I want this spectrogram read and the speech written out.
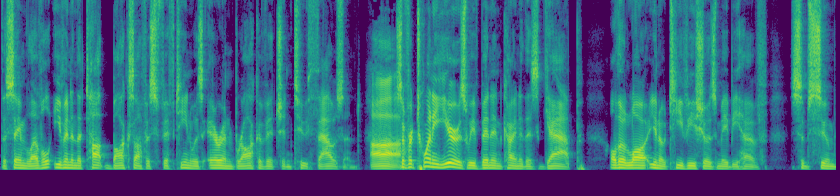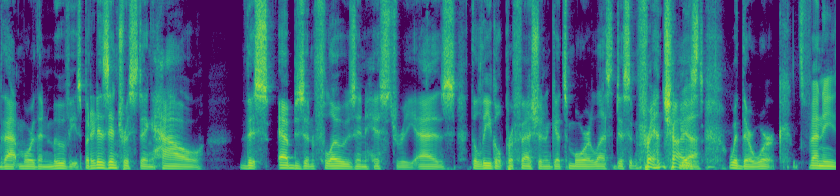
the same level, even in the top box office 15, was Erin Brockovich in 2000. ah, So for 20 years, we've been in kind of this gap. Although law, you know, TV shows maybe have subsumed that more than movies, but it is interesting how this ebbs and flows in history as the legal profession gets more or less disenfranchised with their work. it's funny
